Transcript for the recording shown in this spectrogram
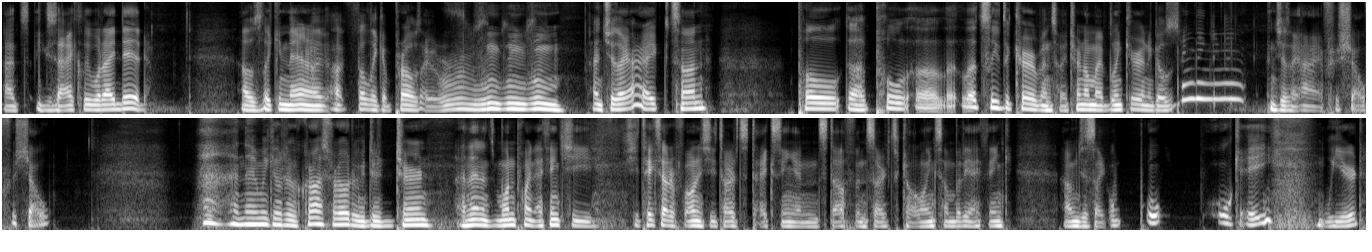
that's exactly what I did. I was looking there, and I, I felt like a pro. I was like, vroom, vroom, vroom. and she's like, all right, son, pull, uh, pull. Uh, let's leave the curb. And so I turn on my blinker, and it goes ding, ding, ding. And she's like, all right, for sure, for sure. and then we go to a crossroad. We do a turn, and then at one point, I think she she takes out her phone and she starts texting and stuff and starts calling somebody. I think I'm just like, oh, oh okay, weird,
